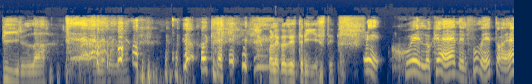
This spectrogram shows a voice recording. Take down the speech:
Billa. ok. Quelle cose tristi. E quello che è nel fumetto è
